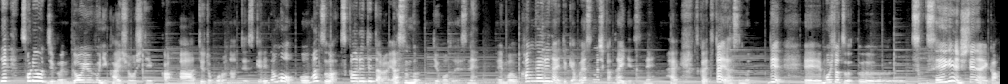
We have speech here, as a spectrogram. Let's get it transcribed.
で、それを自分どういうふうに解消していくかあっていうところなんですけれども、まずは疲れてたら休むっていうことですね。えもう考えれない時はもう休むしかないですね。はい。疲れてたら休む。で、えー、もう一つ、制限してないか、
